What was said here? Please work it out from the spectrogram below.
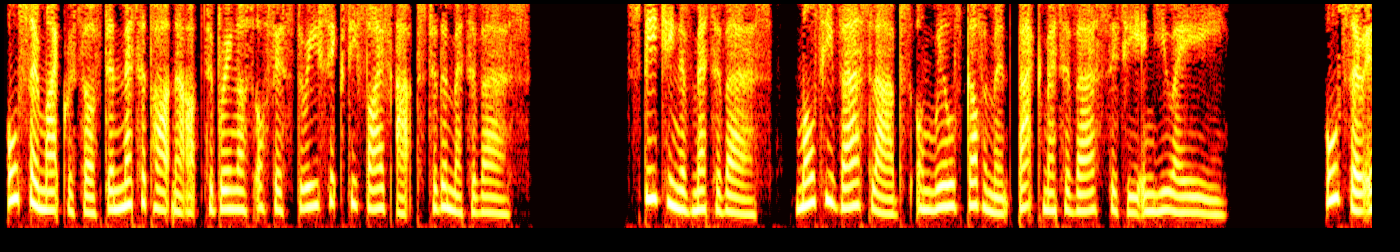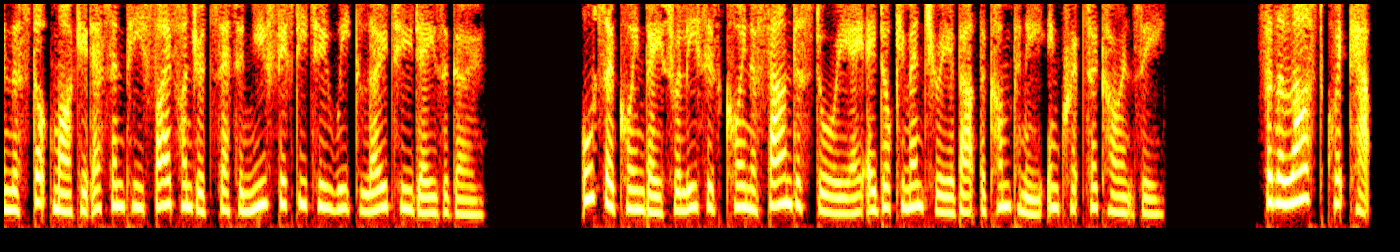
Also Microsoft and Meta partner up to bring us Office 365 apps to the metaverse. Speaking of metaverse, Multiverse Labs on Wheels government back Metaverse City in UAE. Also in the stock market S&P 500 set a new 52-week low two days ago. Also Coinbase releases Coin a Founder Story a, documentary about the company in cryptocurrency. For the last quick cap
